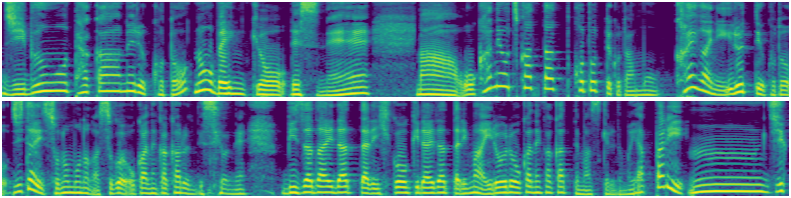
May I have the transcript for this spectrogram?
自分を高めることの勉強ですね。まあ、お金を使ったことってことはもう、海外にいるっていうこと自体そのものがすごいお金かかるんですよね。ビザ代だったり、飛行機代だったり、まあ、いろいろお金かかってますけれども、やっぱり、うーん、自己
